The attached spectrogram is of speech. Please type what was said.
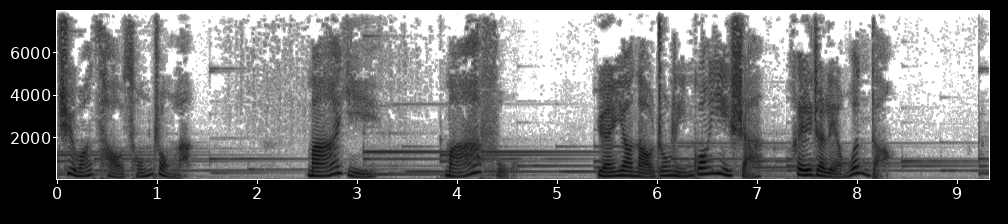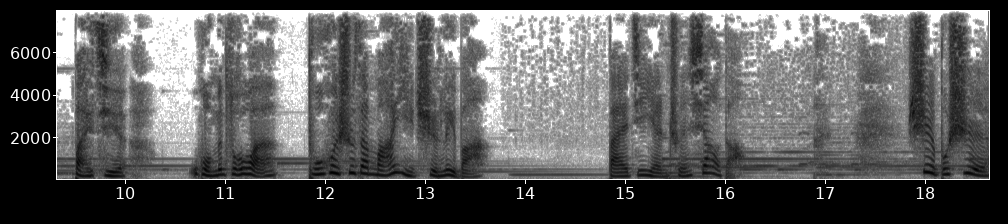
去往草丛中了。蚂蚁。马府，袁耀脑中灵光一闪，黑着脸问道：“白姬，我们昨晚不会是在蚂蚁群里吧？”白姬掩唇笑道：“是不是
